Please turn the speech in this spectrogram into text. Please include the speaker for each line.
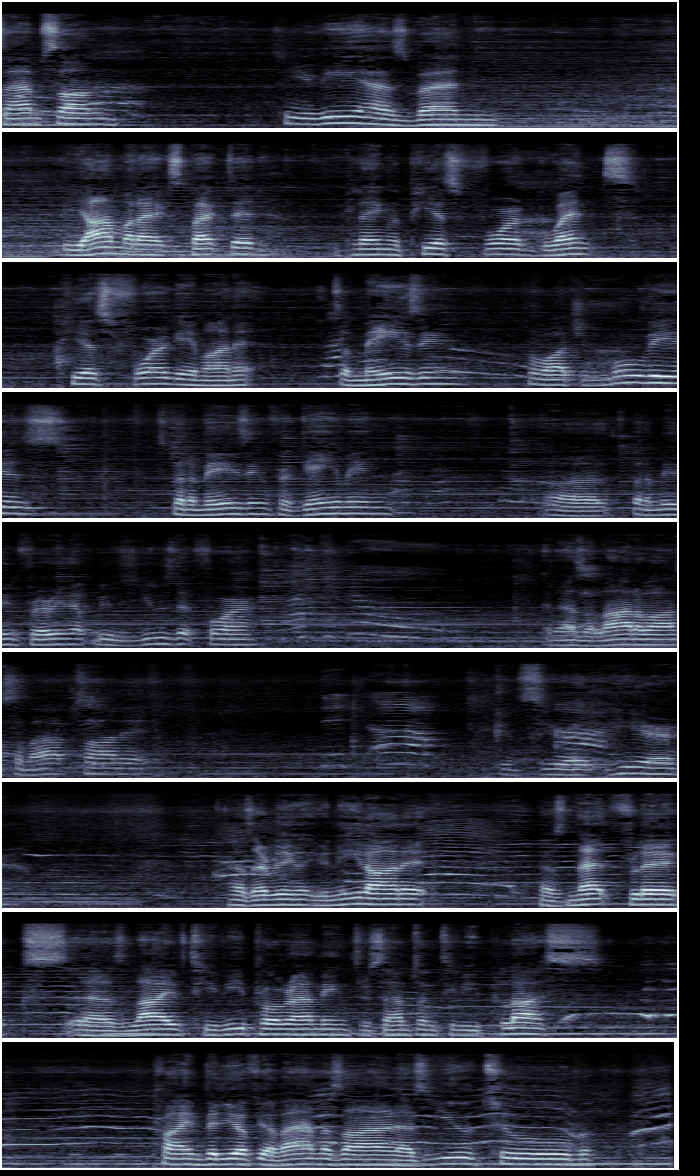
Speaker 1: Samsung TV has been beyond what I expected. I'm playing the PS4 Gwent PS4 game on it. It's amazing for watching movies. It's been amazing for gaming. Uh, it's been amazing for everything that we've used it for. It has a lot of awesome apps on it. You can see right here. Has everything that you need on it. It has Netflix. It has live TV programming through Samsung TV Plus. Prime Video if you have Amazon. It has YouTube.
